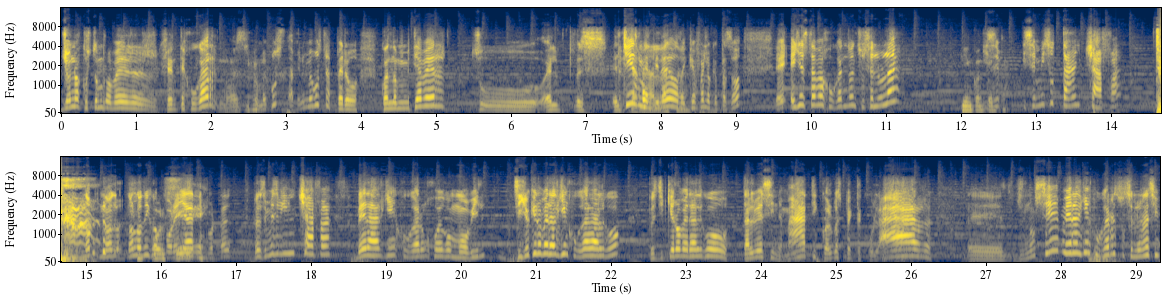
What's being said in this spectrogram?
yo no acostumbro ver gente jugar, no es, no me gusta, a mí no me gusta, pero cuando me metí a ver su el pues el, chisme, el video de qué fue lo que pasó, eh, ella estaba jugando en su celular. Bien contenta. y se me hizo tan chafa no, no, no lo digo por, ella ni por nada. Pero se me hace bien chafa ver a alguien jugar un juego móvil. Si yo quiero ver a alguien jugar algo, pues si quiero ver algo tal vez cinemático, algo espectacular. Eh, pues no sé, ver a alguien jugar en su celular así,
